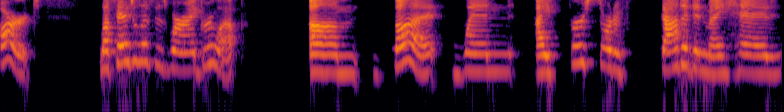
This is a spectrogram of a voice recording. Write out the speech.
art los angeles is where i grew up. Um, but when i first sort of got it in my head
